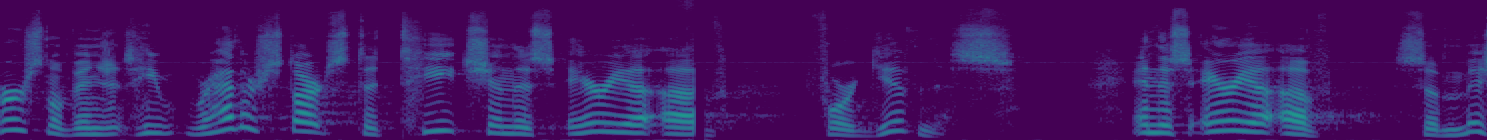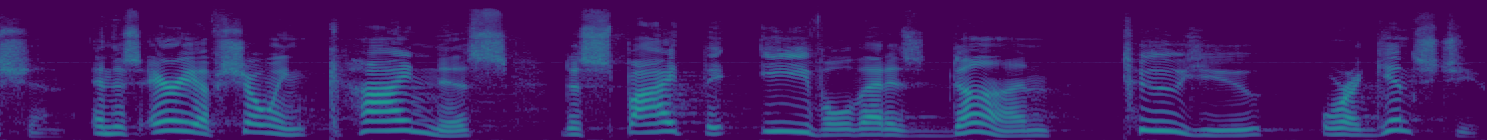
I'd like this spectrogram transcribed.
personal vengeance, he rather starts to teach in this area of forgiveness, in this area of submission, in this area of showing kindness despite the evil that is done to you or against you.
